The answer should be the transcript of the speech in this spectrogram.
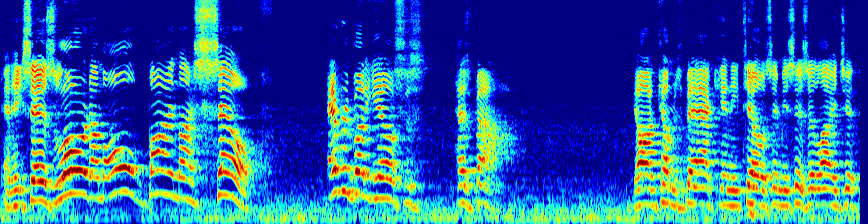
And he says, Lord, I'm all by myself. Everybody else is, has bowed. God comes back and he tells him, He says, Elijah,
